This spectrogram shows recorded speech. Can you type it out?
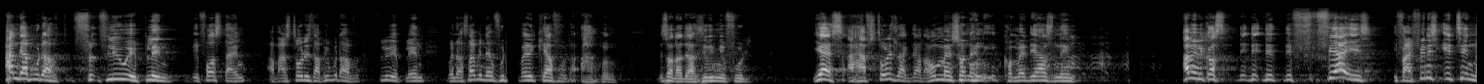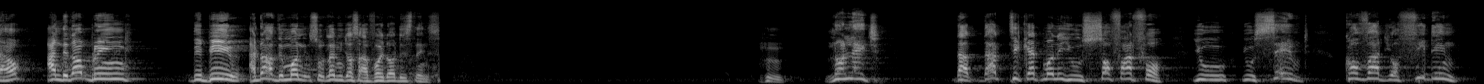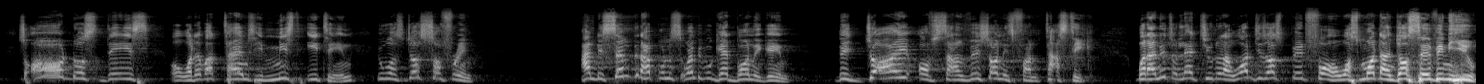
And they would have flew a plane the first time. I've had stories that people that flew a plane when I was having them food, very careful. Ah, this one that they are giving me food. Yes, I have stories like that. I won't mention any comedian's name. I mean, because the, the, the fear is if I finish eating now and they don't bring the bill, I don't have the money, so let me just avoid all these things. Hmm. Knowledge that that ticket money you suffered for, you, you saved, covered your feeding. So all those days or whatever times he missed eating, he was just suffering. And the same thing happens when people get born again. The joy of salvation is fantastic. But I need to let you know that what Jesus paid for was more than just saving you.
